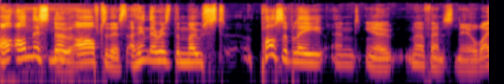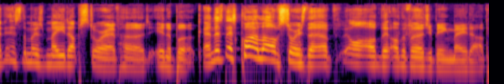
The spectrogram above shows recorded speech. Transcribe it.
On, this note, after this, I think there is the most possibly, and you know, no offense, Neil, but I think it's the most made-up story I've heard in a book. And there's there's quite a lot of stories that are on the on the verge of being made up.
